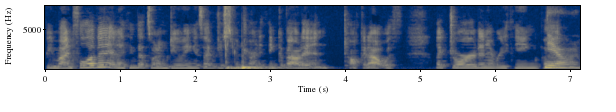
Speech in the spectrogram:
be mindful of it. And I think that's what I'm doing is I've just been trying to think about it and talk it out with like Jordan and everything. But Yeah.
